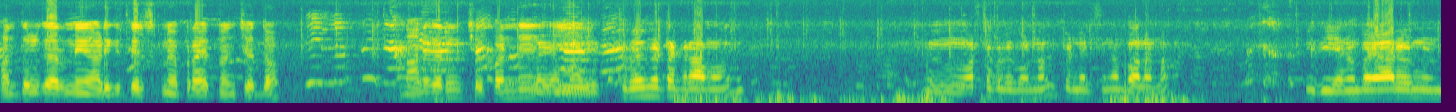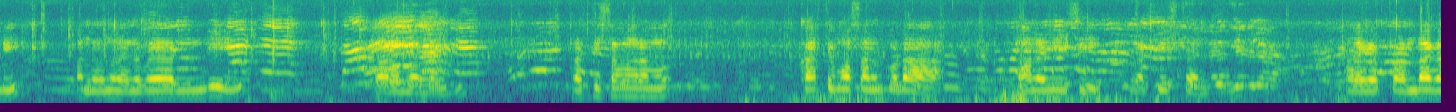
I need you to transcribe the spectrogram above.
పంతులు గారిని అడిగి తెలుసుకునే ప్రయత్నం చేద్దాం. నాన్నగారు చెప్పండి. కురేమెట్ట గ్రామం. ఉన్నాను పిన్నెల చిన్న బాలన్న. ఇది ఎనభై ఆరు నుండి పంతొమ్మిది వందల ఎనభై ఆరు నుండి ప్రారంభమైంది. ప్రతి సంవత్సరము కార్తీక మాసానికి కూడా మాల వేసి నడిపిస్తాను అలాగే పండగ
